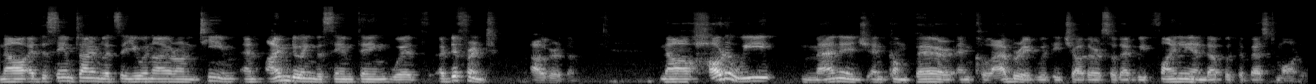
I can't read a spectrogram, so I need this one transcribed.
now, at the same time, let's say you and I are on a team and I'm doing the same thing with a different algorithm. Now, how do we manage and compare and collaborate with each other so that we finally end up with the best model?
